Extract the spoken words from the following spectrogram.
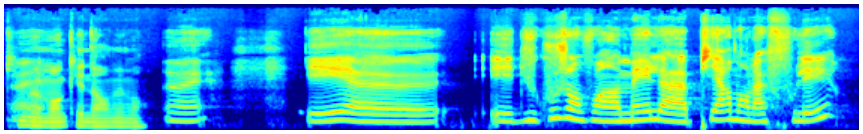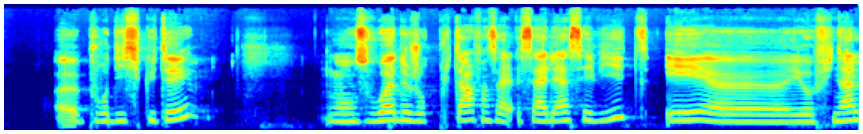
Qui Ouais. me manque énormément. Ouais. Et, euh, et du coup, j'envoie un mail à Pierre dans la foulée euh, pour discuter. On se voit deux jours plus tard. Enfin, ça, ça allait assez vite. Et, euh, et au final,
